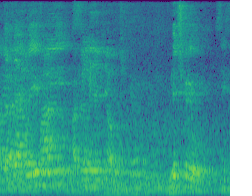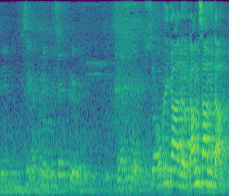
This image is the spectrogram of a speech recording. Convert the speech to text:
Flavor e. Beat Crew. Cinco Crew. Back Loucos. Obrigado, 감사합니다.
